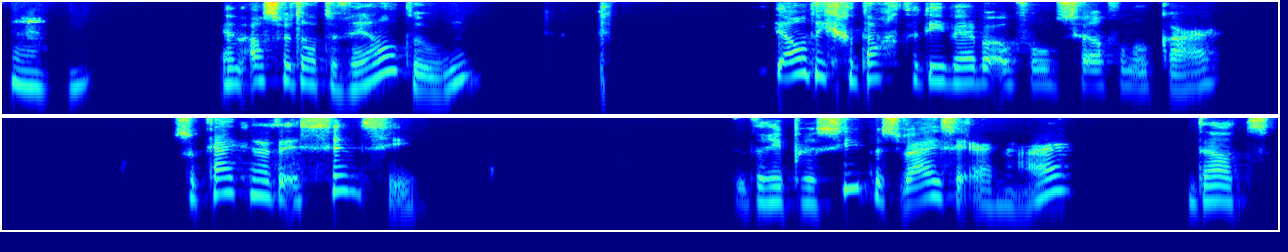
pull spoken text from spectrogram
Mhm. En als we dat wel doen, al die gedachten die we hebben over onszelf en elkaar, als we kijken naar de essentie. De drie principes wijzen ernaar dat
